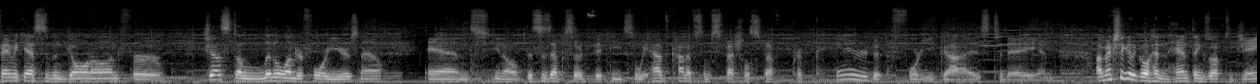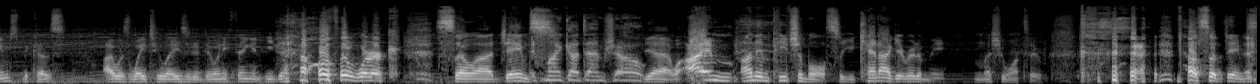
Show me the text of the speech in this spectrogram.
Famicast has been going on for just a little under four years now, and you know this is episode 50, so we have kind of some special stuff prepared for you guys today. And I'm actually going to go ahead and hand things off to James because I was way too lazy to do anything, and he did all the work. So, uh, James. It's my goddamn show. Yeah, well, I'm unimpeachable, so you cannot get rid of me unless you want to. no, so James,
